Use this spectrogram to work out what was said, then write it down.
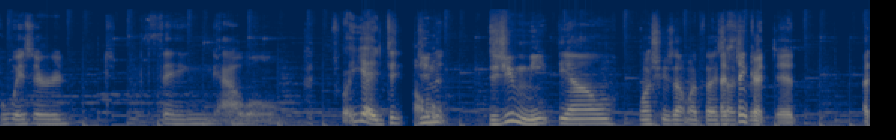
wizard thing owl. Well, yeah. Did you Oh. kn- did you meet the owl while she was at my place? I think I actually? did. Uh,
